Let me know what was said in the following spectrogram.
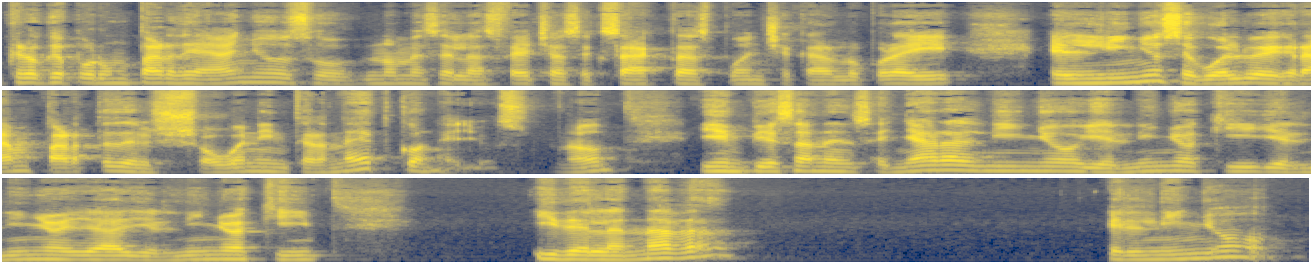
creo que por un par de años, o no me sé las fechas exactas, pueden checarlo por ahí, el niño se vuelve gran parte del show en Internet con ellos, ¿no? Y empiezan a enseñar al niño y el niño aquí y el niño allá y el niño aquí. Y de la nada, el niño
